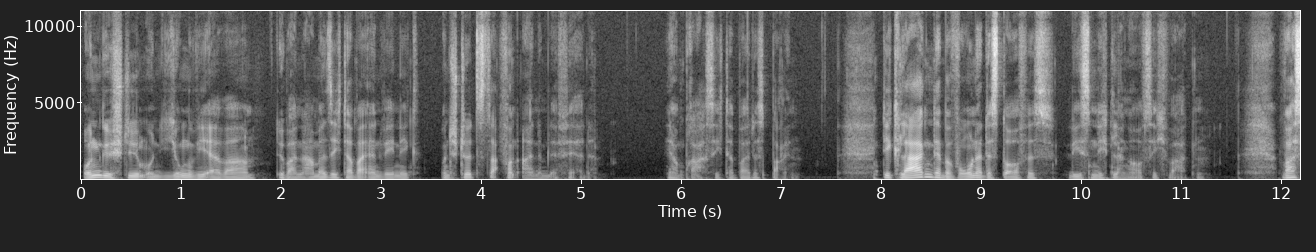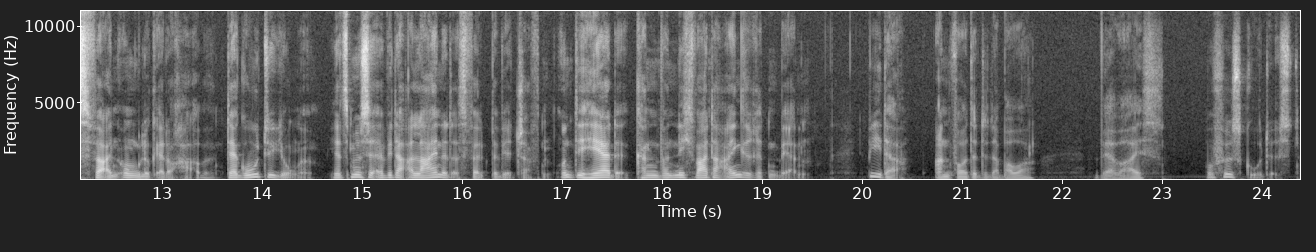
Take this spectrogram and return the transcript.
Ungestüm und jung wie er war, übernahm er sich dabei ein wenig und stürzte von einem der Pferde. Ja, und brach sich dabei das Bein. Die Klagen der Bewohner des Dorfes ließen nicht lange auf sich warten. Was für ein Unglück er doch habe. Der gute Junge. Jetzt müsse er wieder alleine das Feld bewirtschaften. Und die Herde kann nicht weiter eingeritten werden. Wieder, antwortete der Bauer. Wer weiß, wofür es gut ist.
